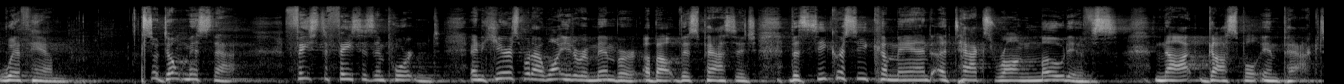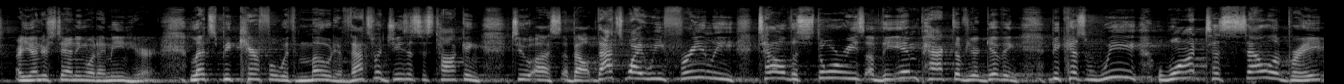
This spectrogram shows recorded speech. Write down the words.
with Him. So don't miss that. Face to face is important. And here's what I want you to remember about this passage the secrecy command attacks wrong motives, not gospel impact. Are you understanding what I mean here? Let's be careful with motive. That's what Jesus is talking to us about. That's why we freely tell the stories of the impact of your giving, because we want to celebrate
